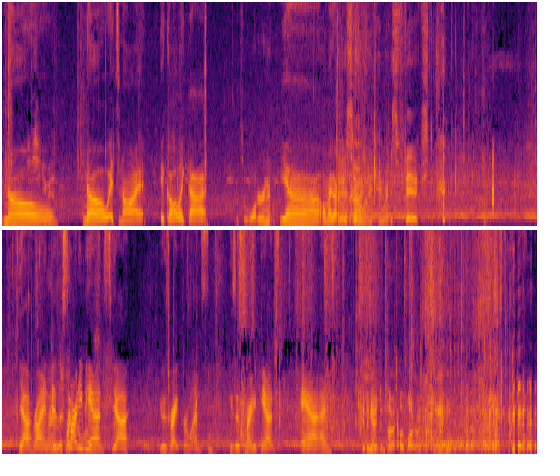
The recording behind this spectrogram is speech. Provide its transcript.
No, no, it's not. It got like that. With some water in it. Yeah, oh my god. Okay, so my camera is fixed. Yeah, Ryan Ryan is a was right smarty once. pants. Yeah, he was right for once. He's a smarty pants. And Good thing I didn't tell her I was supposed to vlog right But uh, I'm kidding.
